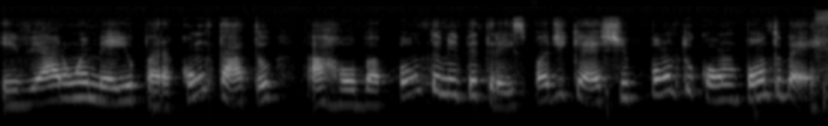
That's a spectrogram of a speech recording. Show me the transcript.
enviar um e-mail para contato@mp3podcast.com.br.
